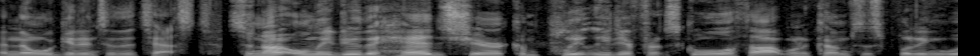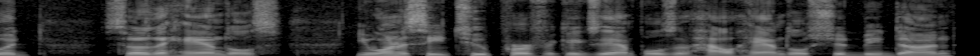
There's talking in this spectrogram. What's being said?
and then we'll get into the test. So not only do the heads share a completely different school of thought when it comes to splitting wood, so do the handles. You want to see two perfect examples of how handles should be done?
